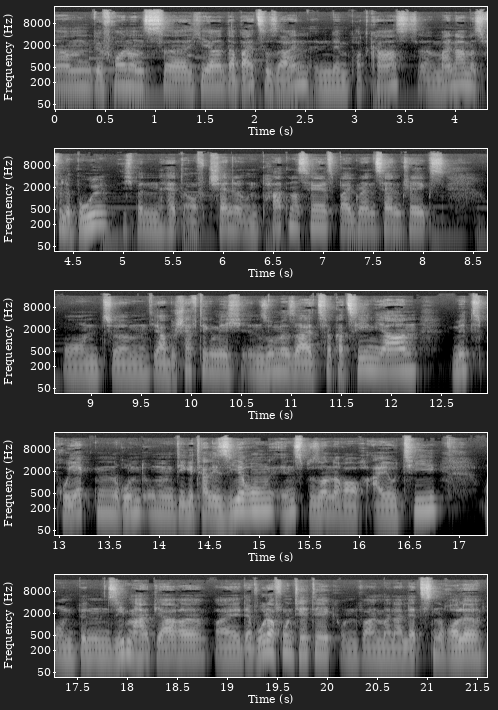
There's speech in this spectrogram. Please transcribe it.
Ähm, wir freuen uns, äh, hier dabei zu sein in dem Podcast. Äh, mein Name ist Philipp Buhl. Ich bin Head of Channel und Partner Sales bei Grand Centrics und ähm, ja, beschäftige mich in Summe seit circa zehn Jahren mit Projekten rund um Digitalisierung, insbesondere auch IoT und bin siebeneinhalb Jahre bei der Vodafone tätig und war in meiner letzten Rolle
